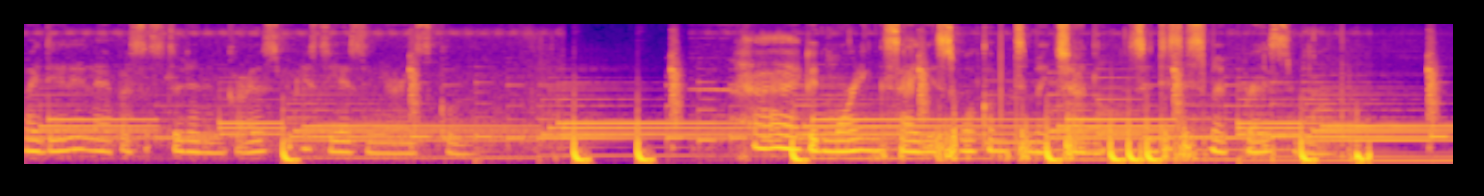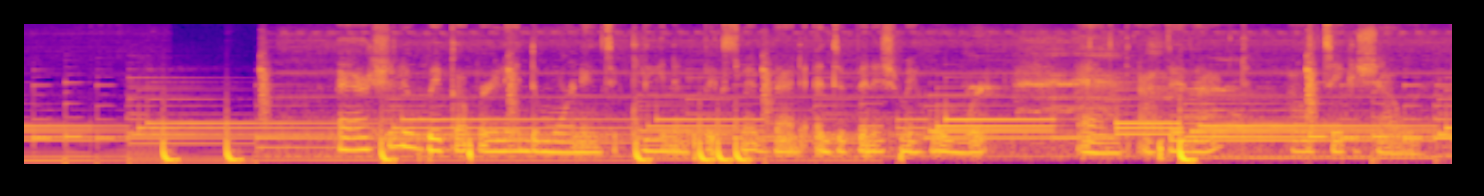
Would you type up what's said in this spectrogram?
My daily life as a student in Carlos P. Senior High School. Hi, good morning, Sayus. Welcome to my channel. So this is my first meal. I actually wake up early in the morning to clean and fix my bed and to finish my homework. And after that, I'll take a shower.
